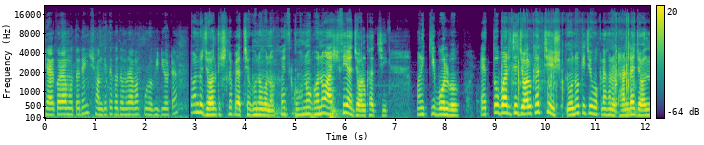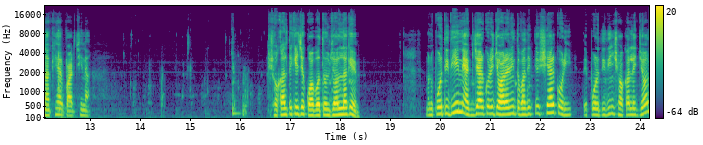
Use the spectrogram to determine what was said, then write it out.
শেয়ার করার মতো নেই। সঙ্গে থেকে তোমরা আমার পুরো ভিডিওটা প্রচণ্ড জল তৃষ্ণা পাচ্ছে, ঘন ঘন। ঘন ঘন আসছি আর জল খাচ্ছি। মানে কি বলব? এতবার যে জল খাচ্ছিস, কোনো কিছু হোক না কেন, ঠান্ডা জল না খেয়ে আর পারছি না। সকাল থেকে যে ক বোতল জল লাগে মানে প্রতিদিন এক জার করে জল আনি, তোমাদেরকেও শেয়ার করি তাই প্রতিদিন সকালে জল,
